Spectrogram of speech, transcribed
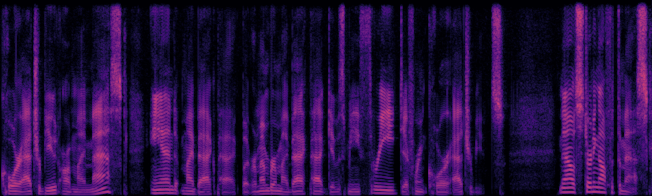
core attribute on my mask and my backpack. But remember, my backpack gives me three different core attributes. Now, starting off with the mask.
